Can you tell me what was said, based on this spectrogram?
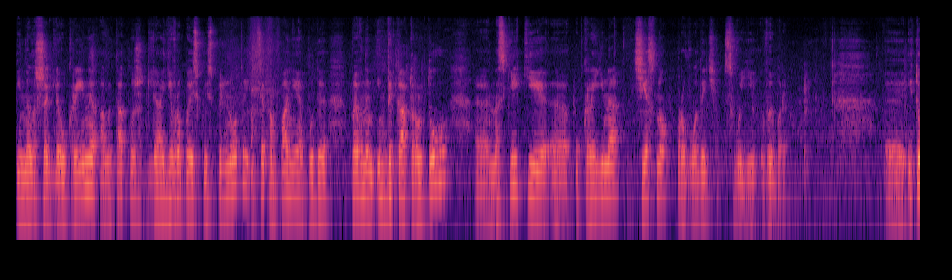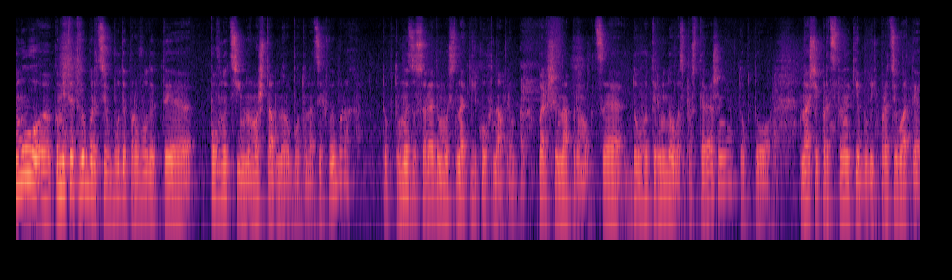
і не лише для України, але також для європейської спільноти. І ця кампанія буде певним індикатором того, е, наскільки е, Україна чесно проводить свої вибори. Е, І тому комітет виборців буде проводити повноцінну масштабну роботу на цих виборах. Тобто ми зосередимось на кількох напрямках. Перший напрямок це довготермінове спостереження, тобто наші представники будуть працювати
